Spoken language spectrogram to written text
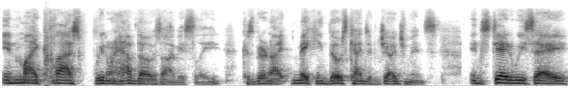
In my class, we don't have those, obviously, because we're not making those kinds of judgments. Instead, we say,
